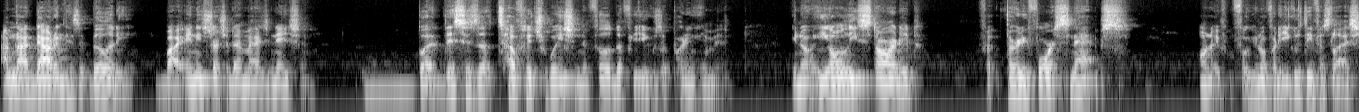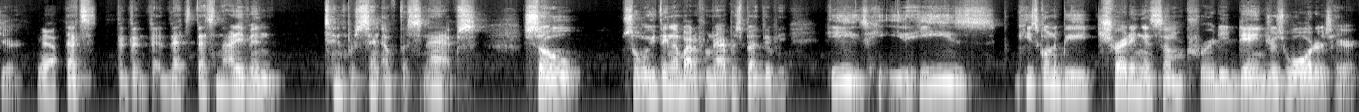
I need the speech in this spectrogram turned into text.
I'm not doubting his ability by any stretch of the imagination. But this is a tough situation the Philadelphia Eagles are putting him in. You know, he only started for 34 snaps on for, you know for the Eagles defense last year. Yeah, that's that, that, that's that's not even 10 percent of the snaps. So so when you think about it from that perspective, he's he, he's he's going to be treading in some pretty dangerous waters here,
